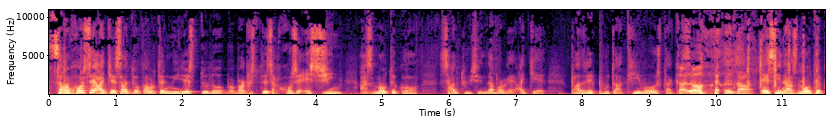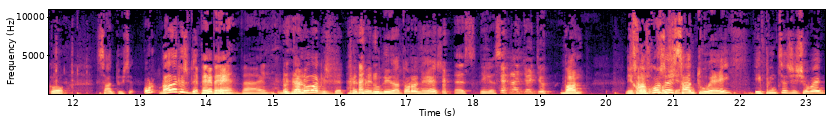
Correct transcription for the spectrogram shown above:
San Jose atxezantuk aurten mirestu du, bak ez dute San Jose ezin asmauteko santu izen da, porque haitxe padre putatibo, ez da Claro. eta ezin asmauteko santu izen. Hor, badak ez dute Pepe, Pepe, bai. eta no dak ez dute Pepe nundi datorren ez, Ez, nik ez. ban, Ni San Jos- Jose santuei, ipintzen zizoben,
